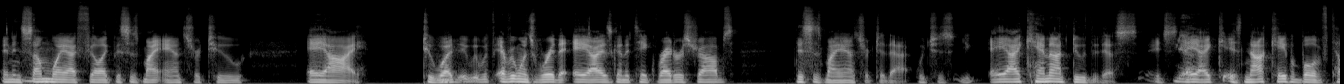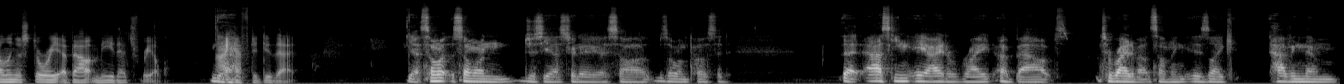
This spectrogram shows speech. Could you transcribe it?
And in some mm-hmm. way i feel like this is my answer to ai to what mm-hmm. if everyone's worried that ai is going to take writers jobs this is my answer to that which is you, ai cannot do this it's Yeah. ai is not capable of telling a story about me that's real i have to do that Yeah, someone someone just yesterday I saw someone posted that asking AI to write about to write about something is like having them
